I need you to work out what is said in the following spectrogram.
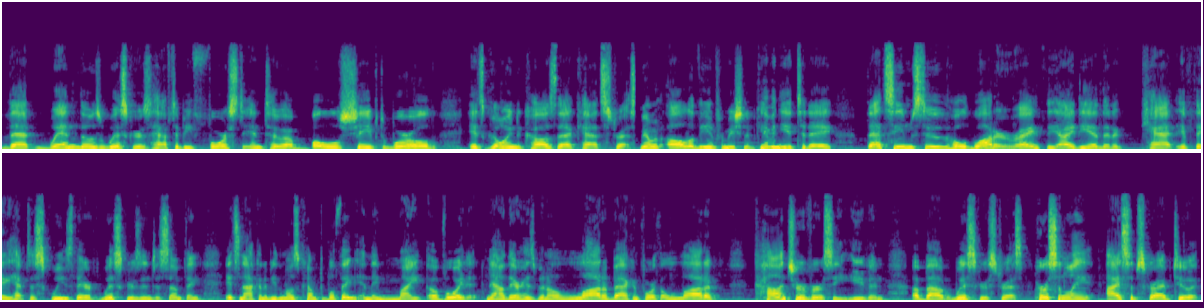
that when those whiskers have to be forced into a bowl-shaped world, it's going to cause that cat stress. Now, with all of the information I've given you today, that seems to hold water, right? The idea that a cat, if they have to squeeze their whiskers into something, it's not going to be the most comfortable thing and they might avoid it. Now, there has been a lot of back and forth, a lot of controversy even about whisker stress. Personally, I subscribe to it.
